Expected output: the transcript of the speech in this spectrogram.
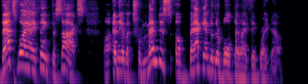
that's why I think the Sox, uh, and they have a tremendous uh, back end of their bullpen. I think right now,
